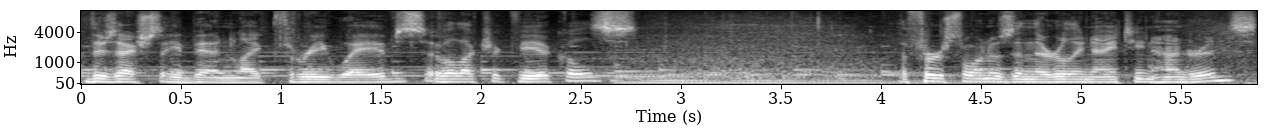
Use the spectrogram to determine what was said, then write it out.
There's actually been like three waves of electric vehicles. The first one was in the early 1900s.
